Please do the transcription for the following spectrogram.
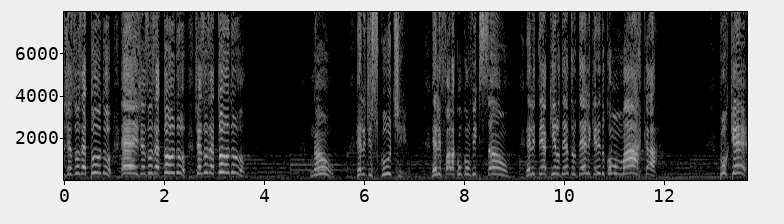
Jesus é tudo, ei, Jesus é tudo, Jesus é tudo. Não, ele discute, ele fala com convicção, ele tem aquilo dentro dele, querido, como marca. Por quê?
